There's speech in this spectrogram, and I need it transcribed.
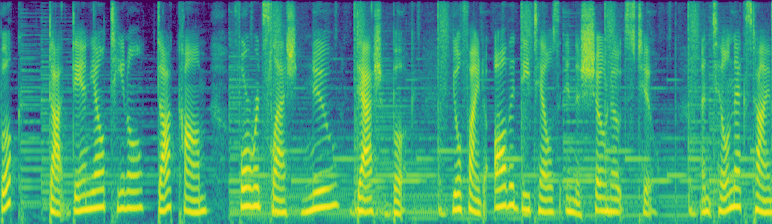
book.daniellethienel.com forward slash new dash book. You'll find all the details in the show notes too. Until next time,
